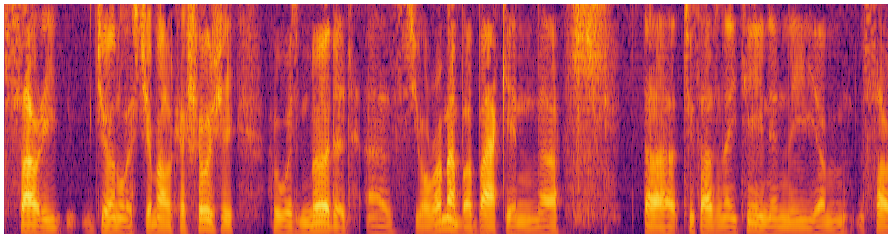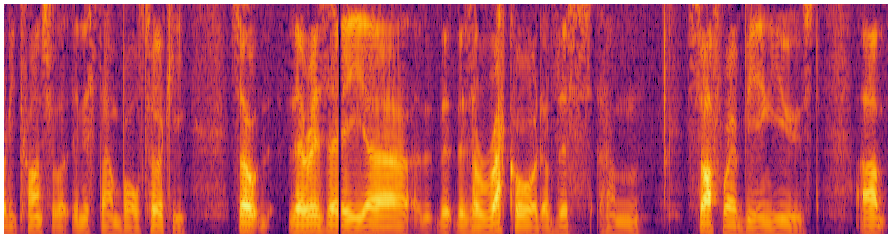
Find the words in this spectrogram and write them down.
Saudi journalist Jamal Khashoggi, who was murdered, as you'll remember, back in. 2018 in the um, Saudi consulate in Istanbul, Turkey. So there is a uh, there's a record of this um, software being used. Um,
